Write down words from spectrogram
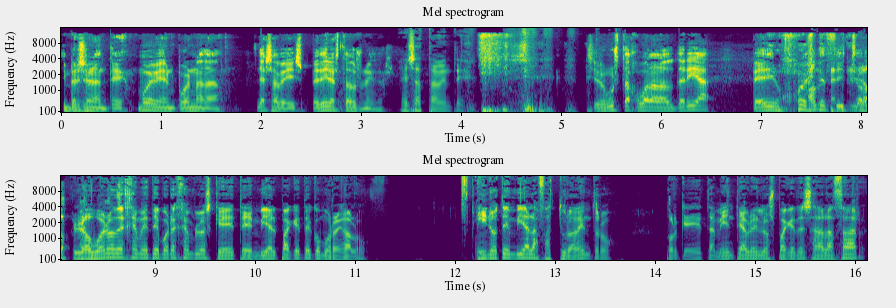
Impresionante. Muy bien, pues nada, ya sabéis, pedir a Estados Unidos. Exactamente. si os gusta jugar a la lotería, pedir un jueguecito. Lo, lo, bueno de GMT, por ejemplo, es que te envía el paquete como regalo. Y no te envía la factura dentro. Porque también te abren los paquetes al azar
